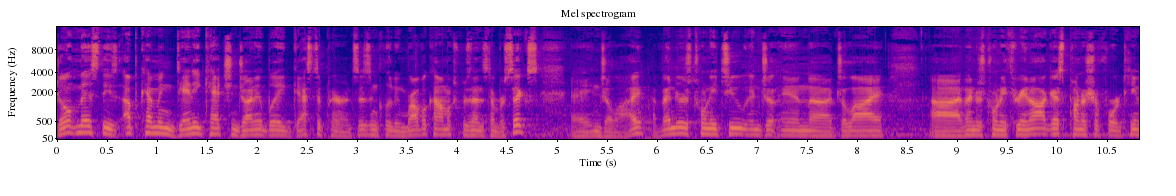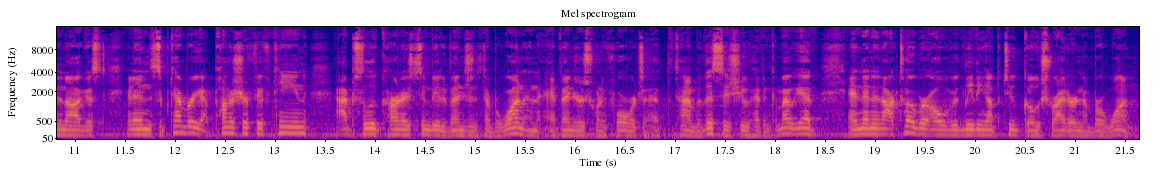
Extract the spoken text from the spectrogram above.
Don't miss these upcoming Danny Ketch and Johnny Blaze guest appearances, including Marvel Comics presents number six in July, Avengers 22 in, in July. Uh, Avengers 23 in August, Punisher 14 in August, and then in September you got Punisher 15, Absolute Carnage Symbiote of Vengeance number 1, and Avengers 24, which at the time of this issue hadn't come out yet. And then in October, all leading up to Ghost Rider number 1.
